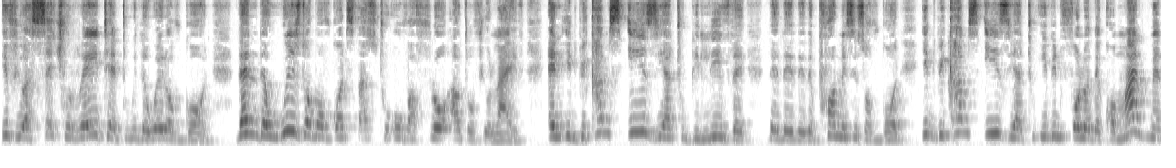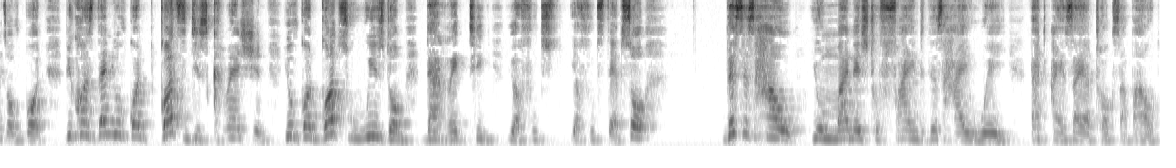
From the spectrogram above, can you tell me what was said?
if you are saturated with the word of God, then the wisdom of God starts to overflow out of your life. And it becomes easier to believe the, the, the, the, the promises of God. It becomes easier to even follow the commandments of God because then you've got God's discretion. You've got God's wisdom directing your foot, your footsteps. So this is how you manage to find this highway that Isaiah talks about.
